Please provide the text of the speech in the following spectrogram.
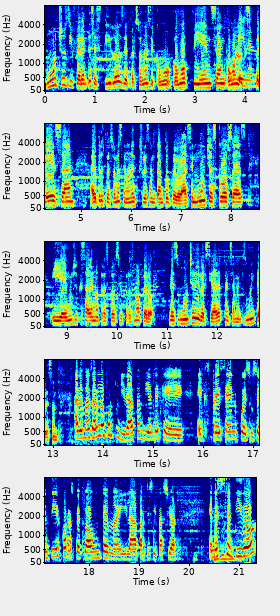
muchos diferentes estilos de personas de cómo, cómo piensan, cómo, ¿Cómo lo opinan? expresan. Hay otras personas que no lo expresan tanto, pero hacen muchas cosas. Y hay muchos que saben otras cosas y otros no, pero es mucha diversidad de pensamientos, muy interesante. Además, darle la oportunidad también de que expresen pues su sentir con respecto a un tema y la participación. En ese sentido,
